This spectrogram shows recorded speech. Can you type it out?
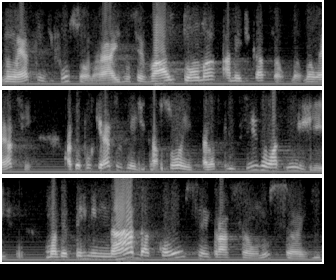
Não é assim que funciona. Aí você vai e toma a medicação. Não, não é assim. Até porque essas medicações, elas precisam atingir uma determinada concentração no sangue,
